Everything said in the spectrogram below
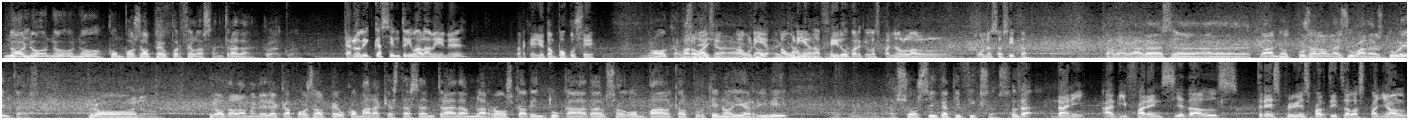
No, no, no, no, com posa el peu per fer la centrada. Clar, clar. que no dic que s'entri malament, eh? Perquè jo tampoc ho sé No, que ho però sé, vaja, que, hauria, que, hauria que, de fer-ho perquè l'Espanyol el, ho necessita Que a vegades, eh, clar, no et posaran les jugades dolentes, però, però de la manera que posa el peu, com ara aquesta centrada amb la rosca ben tocada, el segon pal, que el porter no hi arribi, eh, això sí que t'hi fixes. Escolta, Dani, a diferència dels tres primers partits de l'Espanyol,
